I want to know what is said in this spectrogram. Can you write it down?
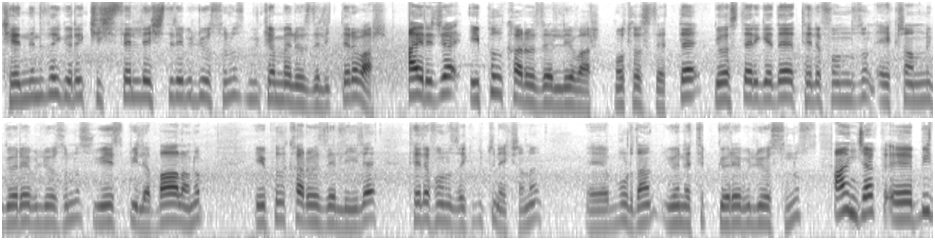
kendinize göre kişiselleştirebiliyorsunuz. Mükemmel özellikleri var. Ayrıca Apple Car özelliği var motosiklette. Göstergede telefonunuzun ekranını görebiliyorsunuz. USB ile bağlanıp Apple Car özelliğiyle telefonunuzdaki bütün ekranı buradan yönetip görebiliyorsunuz. Ancak e, bir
